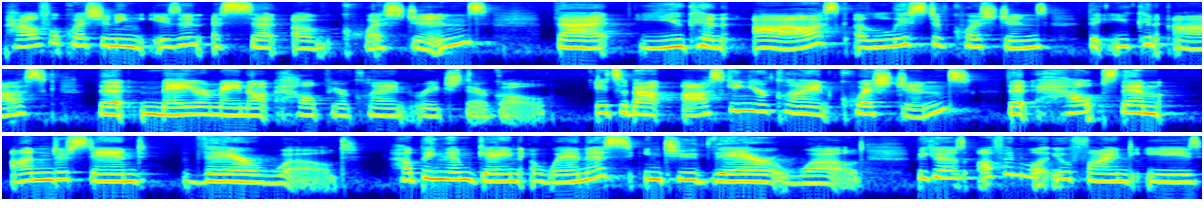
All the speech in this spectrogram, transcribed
Powerful questioning isn't a set of questions that you can ask, a list of questions that you can ask that may or may not help your client reach their goal. It's about asking your client questions that helps them understand their world. Helping them gain awareness into their world. Because often what you'll find is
